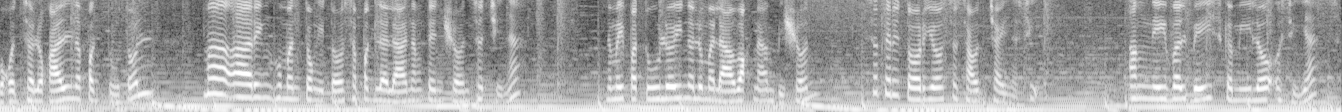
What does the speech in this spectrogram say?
Bukod sa lokal na pagtutol, maaaring humantong ito sa paglala ng tensyon sa China na may patuloy na lumalawak na ambisyon sa teritoryo sa South China Sea. Ang Naval Base Camilo Osias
